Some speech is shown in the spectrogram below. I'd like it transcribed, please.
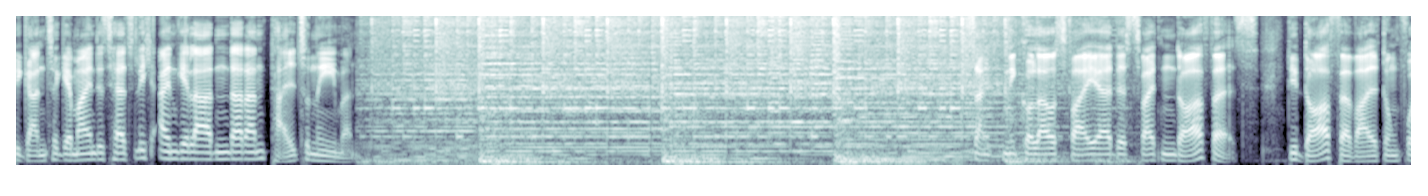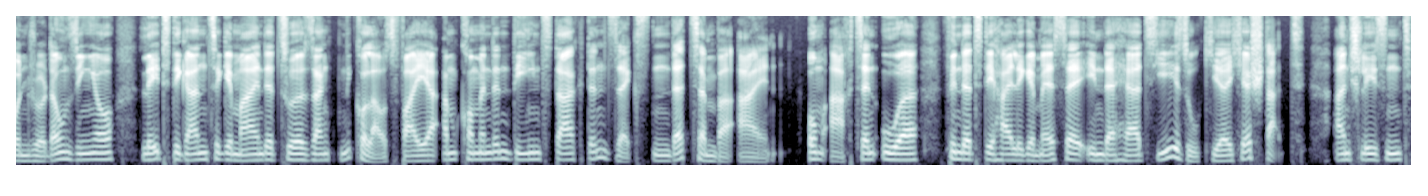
Die ganze Gemeinde ist herzlich eingeladen, daran teilzunehmen. St. Nikolausfeier des zweiten Dorfes. Die Dorfverwaltung von Jordãozinho lädt die ganze Gemeinde zur St. Nikolausfeier am kommenden Dienstag, den 6. Dezember ein. Um 18 Uhr findet die heilige Messe in der Herz-Jesu-Kirche statt. Anschließend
